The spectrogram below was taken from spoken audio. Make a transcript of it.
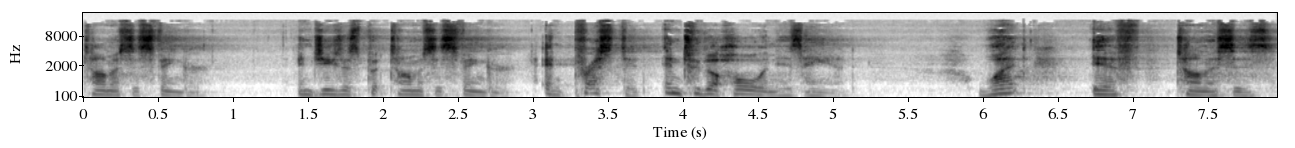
Thomas's finger. And Jesus put Thomas's finger and pressed it into the hole in his hand. What if Thomas's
